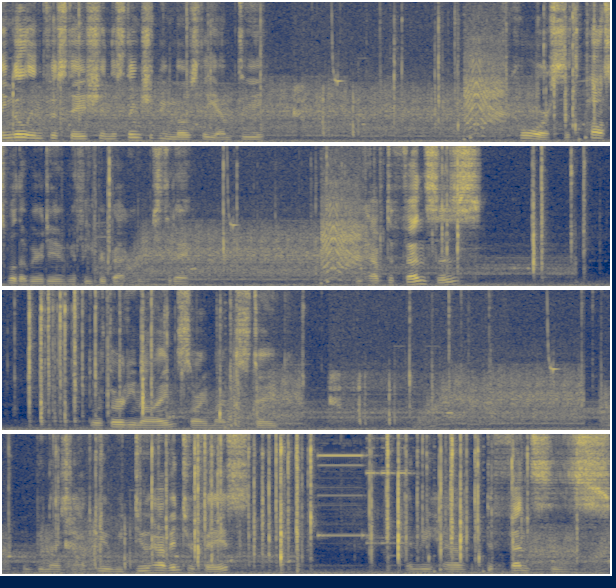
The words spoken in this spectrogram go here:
Single infestation. This thing should be mostly empty. Of course, it's possible that we are dealing with Leaper backrooms today. We have defenses. Door 39. Sorry, my mistake. Would be nice to have you. We do have interface. And we have defenses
